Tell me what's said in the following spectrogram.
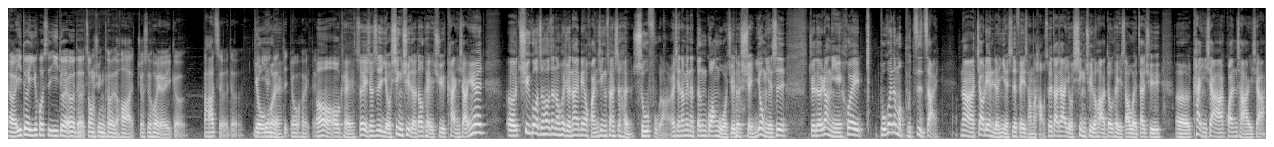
呃一对一或是一对二的重训课的话，就是会有一个八折的优惠优惠的。哦，OK，所以就是有兴趣的都可以去看一下，因为呃去过之后真的会觉得那边环境算是很舒服了，而且那边的灯光我觉得选用也是觉得让你会。不会那么不自在，那教练人也是非常的好，所以大家有兴趣的话，都可以稍微再去呃看一下、观察一下。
